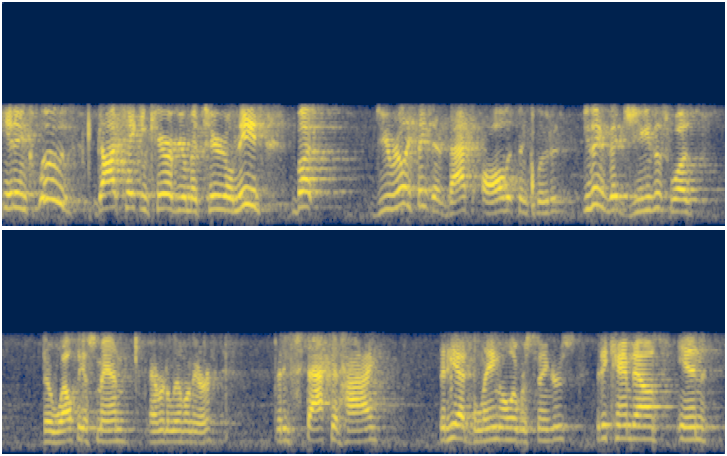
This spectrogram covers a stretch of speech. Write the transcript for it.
It includes God taking care of your material needs, but do you really think that that's all that's included? Do you think that Jesus was the wealthiest man ever to live on the earth? That he stacked it high? That he had bling all over his fingers? That he came down in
